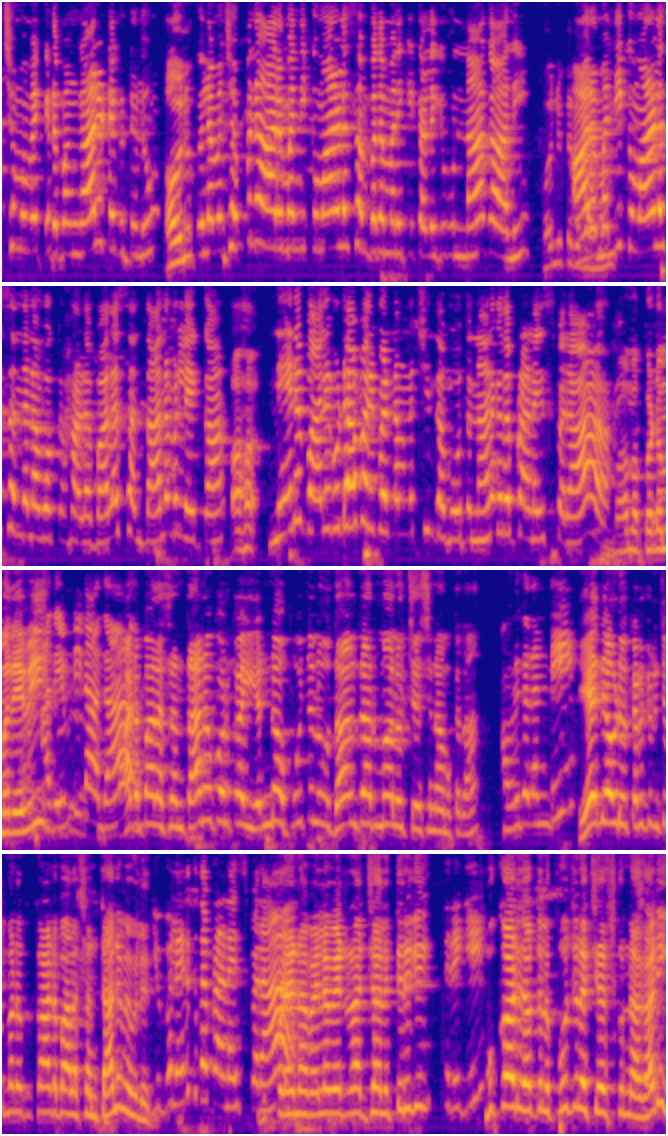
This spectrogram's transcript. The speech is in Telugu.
రాజ్యము వెక్కడ బంగారు టగటులు అవును కులమ చొప్పున ఆరు మంది కుమారుల సంపద మనకి కలిగి ఉన్నా గాని ఆరు? మంది కుమారుల సందన ఒక హడబాల సంతానం లేక. నేను పాలిగుడ పరిపట్నం చింతబోతున్నాను కదా ప్రాణేశ్వరా? మామ కొండమదేవి అదేమిటి నాదా? ఆడపాల సంతానం కొరకు ఎన్నో పూజలు దాన ధర్మాలు చేసినాము కదా. అవును కదండి. ఏ దేవుడు కనుక నుంచి మనకు కాడబాల సంతానం ఇవ్వలేదు? ఇవ్వలేదు కదా ప్రాణేశ్వరా? ఎప్పుడైనా వెళ్ళవేట రాజ్యాలు తిరిగి తిరిగి ముక్కోడి దేవతలు పూజలు చేసుకున్నా గాని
